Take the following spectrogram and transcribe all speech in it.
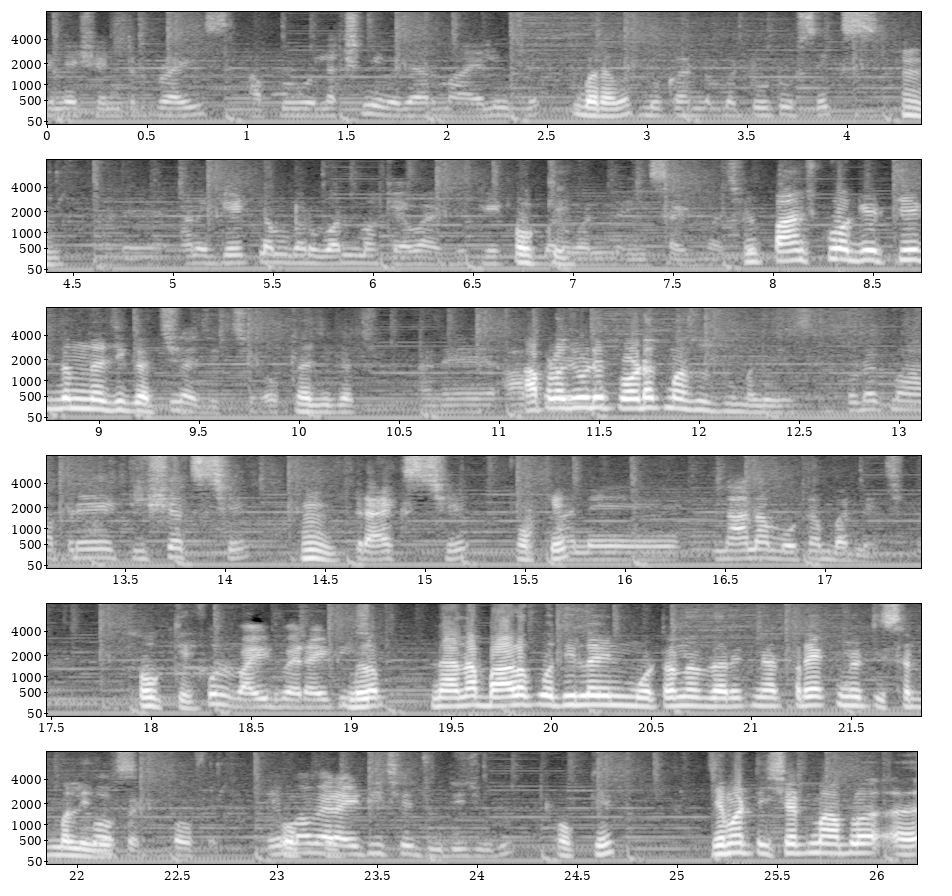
દિનેશ એન્ટરપ્રાઇઝ આપણું લક્ષ્મી બજારમાં આવેલું છે બરાબર દુકાન નંબર ટુ ટુ સિક્સ અને અને ગેટ નંબર વન માં કહેવાય છે ગેટ નંબર વન ની સાઈડમાં છે પાંચકુવા ગેટ થી એકદમ નજીક જ છે નજીક છે નજીક જ છે અને આપણા જોડે પ્રોડક્ટમાં શું શું મળી જશે પ્રોડક્ટમાં આપણે ટી શર્ટ્સ છે ટ્રેક્સ છે ઓકે અને નાના મોટા બંને છે ઓકે ફૂલ વાઇડ વેરાયટી મતલબ નાના બાળકોથી લઈને મોટાના દરેકના ને ટી શર્ટ મળી જશે પરફેક્ટ એમાં વેરાયટી છે જુદી જુદી ઓકે જેમાં ટી શર્ટમાં આપણે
